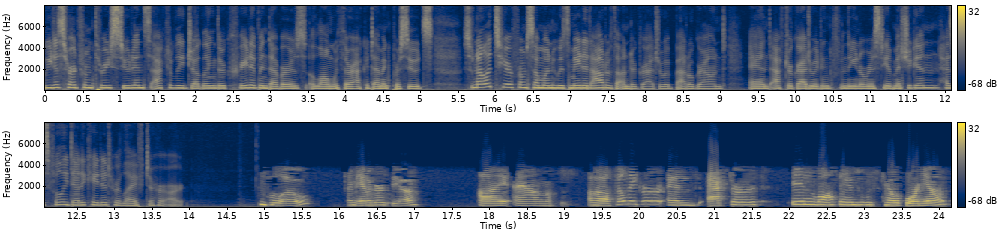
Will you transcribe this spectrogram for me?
We just heard from three students actively juggling their creative endeavors along with their academic pursuits. So now let's hear from someone who has made it out of the undergraduate battleground and, after graduating from the University of Michigan, has fully dedicated her life to her art. Hello, I'm Anna Garcia. I am a filmmaker and actor in Los Angeles, California.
